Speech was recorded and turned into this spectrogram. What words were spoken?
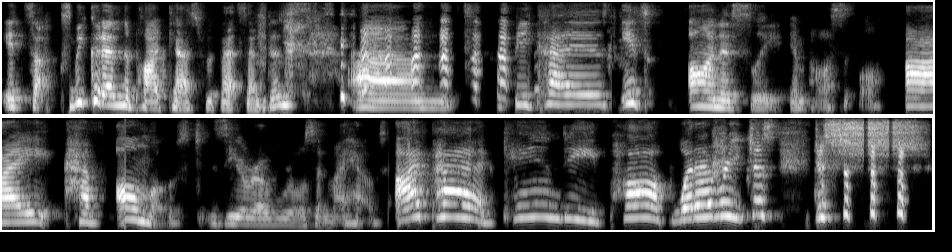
it sucks. We could end the podcast with that sentence um, because it's honestly impossible. I have almost zero rules in my house. iPad, candy, pop, whatever. You just, just shh,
